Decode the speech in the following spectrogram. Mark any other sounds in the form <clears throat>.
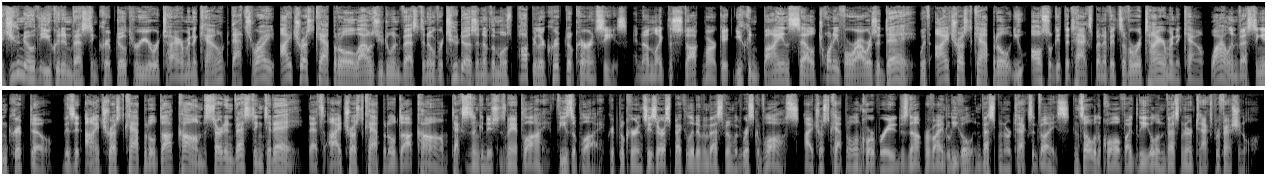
Did you know that you could invest in crypto through your retirement account? That's right. iTrust Capital allows you to invest in over two dozen of the most popular cryptocurrencies. And unlike the stock market, you can buy and sell 24 hours a day. With iTrust Capital, you also get the tax benefits of a retirement account while investing in crypto. Visit itrustcapital.com to start investing today. That's itrustcapital.com. Taxes and conditions may apply. Fees apply. Cryptocurrencies are a speculative investment with risk of loss. iTrust Capital Incorporated does not provide legal, investment, or tax advice. Consult with a qualified legal, investment, or tax professional.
